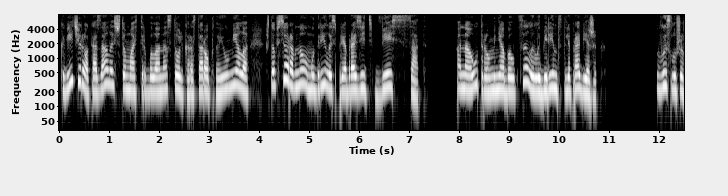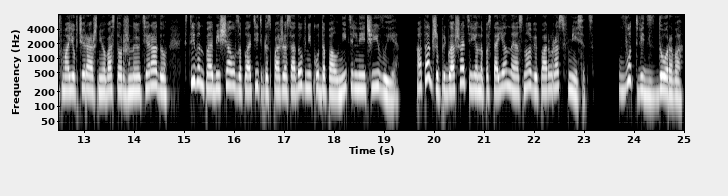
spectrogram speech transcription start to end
К вечеру оказалось, что мастер была настолько расторопна и умела, что все равно умудрилась преобразить весь сад. А на утро у меня был целый лабиринт для пробежек. Выслушав мою вчерашнюю восторженную тираду, Стивен пообещал заплатить госпоже садовнику дополнительные чаевые, а также приглашать ее на постоянной основе пару раз в месяц. Вот ведь здорово!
